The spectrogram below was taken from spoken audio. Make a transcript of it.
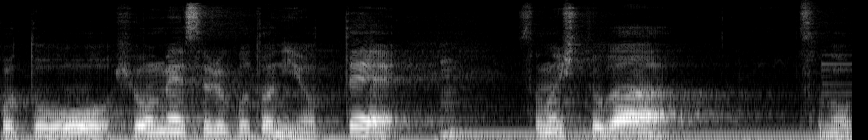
ことを表明することによってその人がその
